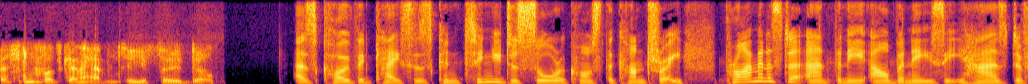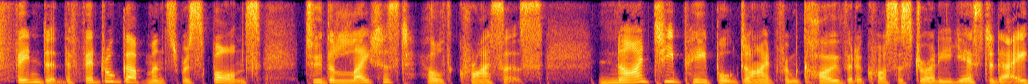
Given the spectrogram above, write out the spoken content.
Think what's going to happen to your food bill. As COVID cases continue to soar across the country, Prime Minister Anthony Albanese has defended the federal government's response to the latest health crisis. 90 people died from COVID across Australia yesterday,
